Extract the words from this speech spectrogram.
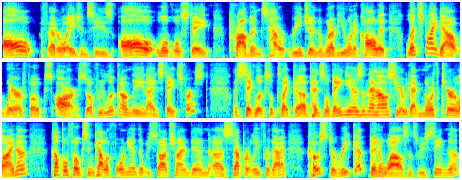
all federal agencies, all local, state, province, how region, whatever you want to call it. Let's find out where folks are. So if we look on the United States first, let's take a look. It looks like uh, Pennsylvania is in the house here. We got North Carolina couple folks in California that we saw chimed in uh, separately for that. Costa Rica, been a while since we've seen them.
